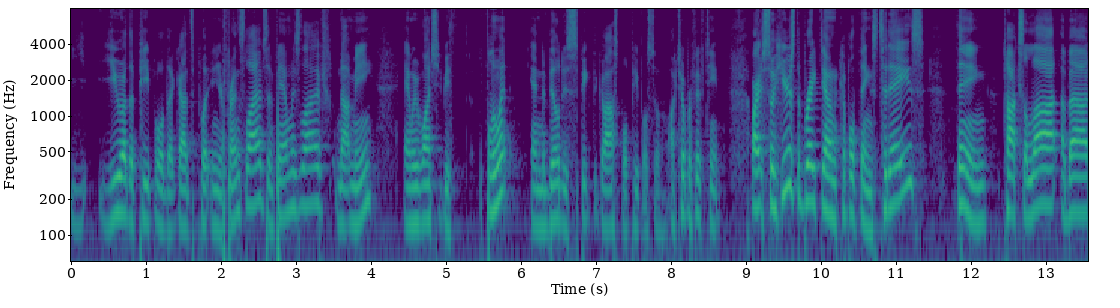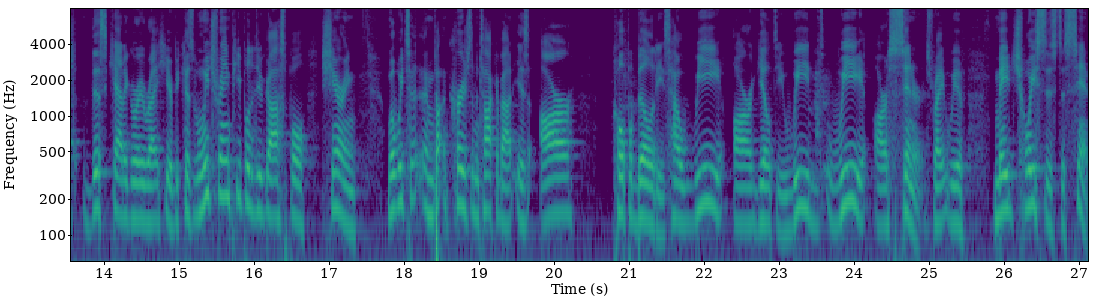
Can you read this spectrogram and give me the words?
y- you are the people that God's put in your friends' lives and families' lives, not me. And we want you to be fluent and the ability to speak the gospel to people. So October 15th. All right, so here's the breakdown, a couple things. Today's thing talks a lot about this category right here because when we train people to do gospel sharing, what we t- encourage them to talk about is our culpabilities, how we are guilty. We, we are sinners, right? We have made choices to sin.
